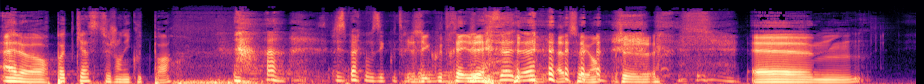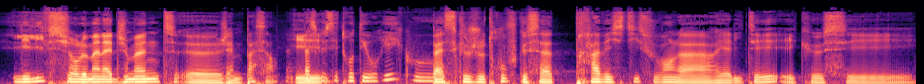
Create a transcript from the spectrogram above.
Alors, podcast, j'en écoute pas. J'espère que vous écouterez. J'écouterai. Absolument. Je, je... Euh, les livres sur le management, euh, j'aime pas ça. parce que c'est trop théorique ou? Parce que je trouve que ça travestit souvent la réalité et que c'est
